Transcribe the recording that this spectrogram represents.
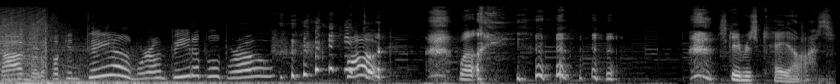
God, motherfucking damn, we're unbeatable, bro. Fuck. well, this game is chaos.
